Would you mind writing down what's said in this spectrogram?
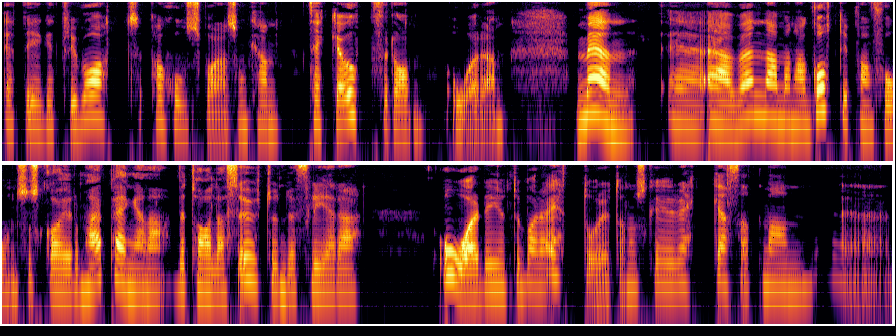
ett eget privat pensionssparande som kan täcka upp för de åren. Men eh, även när man har gått i pension så ska ju de här pengarna betalas ut under flera år. Det är ju inte bara ett år utan de ska ju räcka så att man eh,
